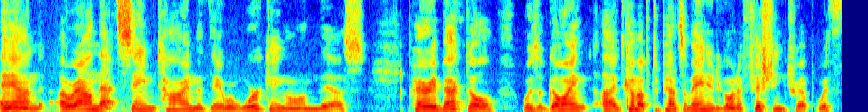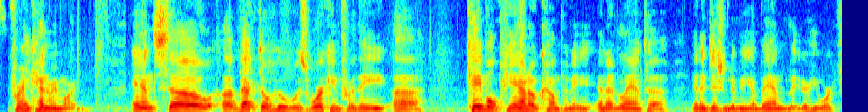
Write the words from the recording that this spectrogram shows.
And around that same time that they were working on this, Perry Bechtel was going, I'd uh, come up to Pennsylvania to go on a fishing trip with Frank Henry Martin. And so uh, Bechtel, who was working for the uh, cable piano company in Atlanta. In addition to being a band leader, he worked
